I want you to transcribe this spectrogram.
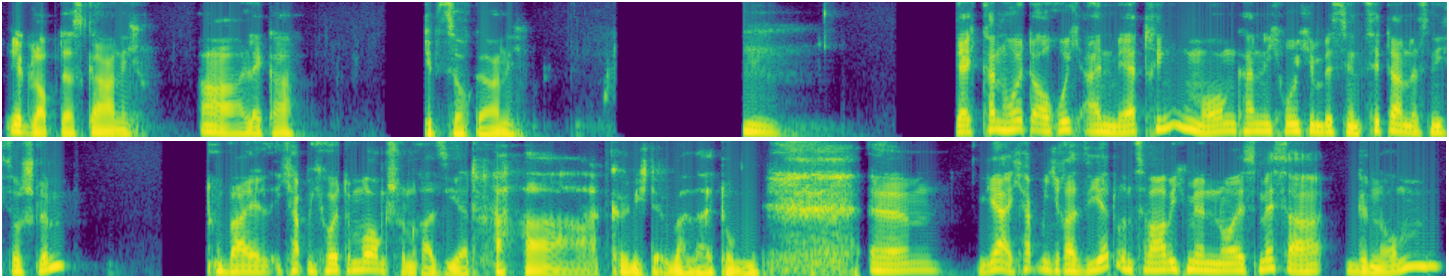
Ihr glaubt das gar nicht. Ah, lecker. Gibt's doch gar nicht. Hm. Ja, ich kann heute auch ruhig einen mehr trinken. Morgen kann ich ruhig ein bisschen zittern, das ist nicht so schlimm. Weil ich habe mich heute Morgen schon rasiert. Haha, König der Überleitungen. Ähm, ja, ich habe mich rasiert und zwar habe ich mir ein neues Messer genommen.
